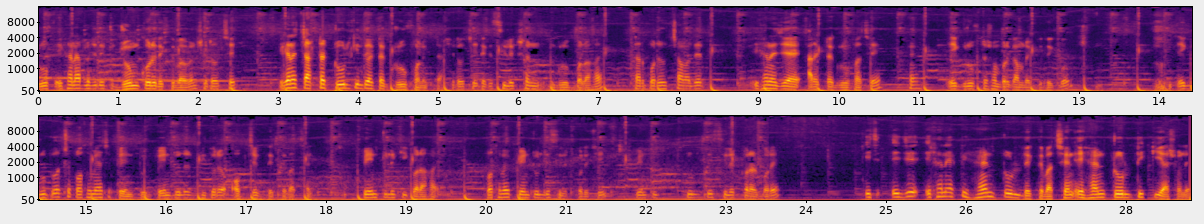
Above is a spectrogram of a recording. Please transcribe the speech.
গ্রুপ এখানে আপনি যদি একটু জুম করে দেখতে পাবেন, সেটা হচ্ছে, এখানে চারটা টুল কিন্তু একটা গ্রুপ অনেকটা। সেটা হচ্ছে এটাকে সিলেকশন গ্রুপ বলা হয়। তারপরে হচ্ছে আমাদের এখানে যে আরেকটা গ্রুপ আছে হ্যাঁ এই গ্রুপটা সম্পর্কে আমরা একটু দেখব। এই গ্রুপে হচ্ছে প্রথমে আছে পেন টুল পেন টুলের ভিতরে অবজেক্ট দেখতে পাচ্ছেন। পেন টুলে কি করা হয়? প্রথমে পেন টুলটি সিলেক্ট করেছি। পেন টুলটি সিলেক্ট করার পরে এই যে এখানে একটি হ্যান্ড টুল দেখতে পাচ্ছেন। এই হ্যান্ড টুলটি কি আসলে?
